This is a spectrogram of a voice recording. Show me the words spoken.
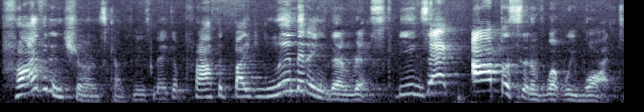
Private insurance companies make a profit by limiting their risk, the exact opposite of what we want.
